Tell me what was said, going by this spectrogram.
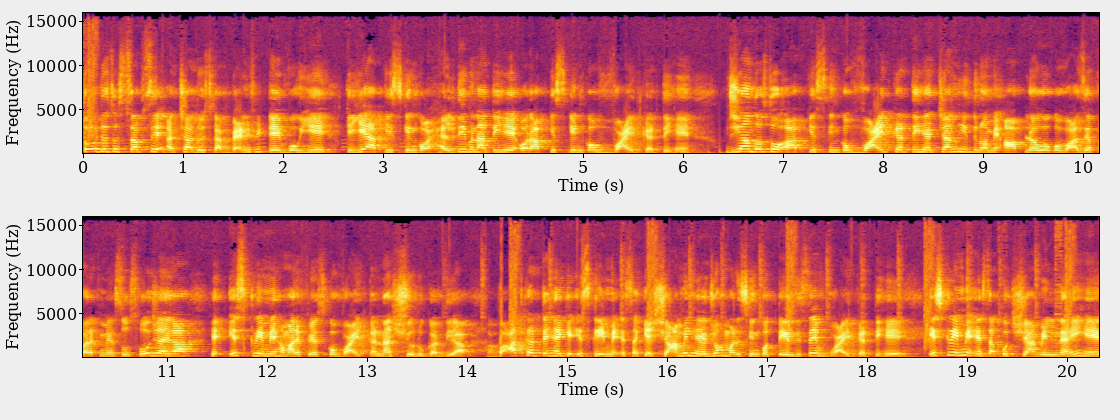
तो जो सबसे अच्छा इसका बेनिफिट है वो ये कि ये आपकी स्किन को हेल्दी बनाती है और आपकी स्किन को वाइट करती है। जी हाँ दोस्तों, आपकी स्किन को वाइट करती है। चंद ही दिनों में आप लोगों को वाज फ़र्क महसूस हो जाएगा कि इस क्रीम ने हमारे फेस को वाइट करना शुरू कर दिया। बात करते हैं कि इस क्रीम में ऐसा क्या शामिल है जो हमारी स्किन को तेज़ी से वाइट करती है। इस क्रीम में ऐसा कुछ शामिल नहीं है।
